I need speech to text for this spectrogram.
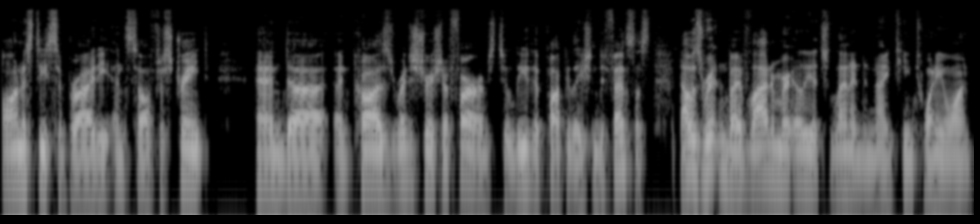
honesty, sobriety, and self restraint. And uh, and cause registration of firearms to leave the population defenseless. That was written by Vladimir Ilyich Lenin in 1921.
